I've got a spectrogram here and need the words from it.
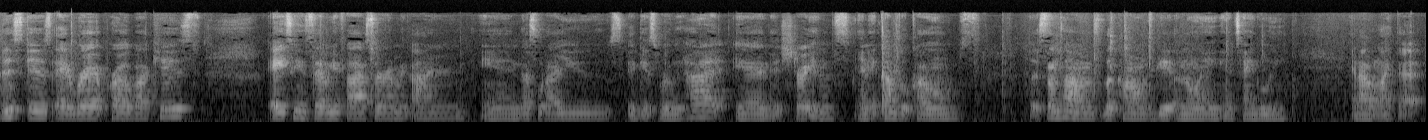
This is a Red Pro by Kiss. 1875 ceramic iron and that's what I use. It gets really hot and it straightens and it comes with combs. But sometimes the combs get annoying and tangly and I don't like that.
